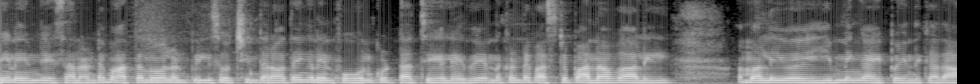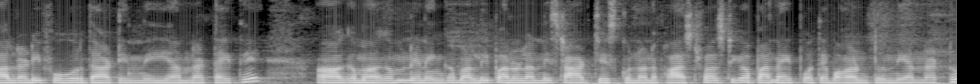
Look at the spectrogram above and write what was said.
నేను ఏం చేశానంటే మా అత్తమ్మ వాళ్ళని పిలిచి వచ్చిన తర్వాత ఇంకా నేను ఫోన్ కూడా టచ్ చేయలేదు. ఎందుకంటే ఫస్ట్ పని అవ్వాలి. మళ్ళీ ఈవినింగ్ అయిపోయింది కదా ఆల్రెడీ ఫోర్ దాటింది అన్నట్టయితే ఆగమాగం నేను ఇంకా మళ్ళీ పనులన్నీ స్టార్ట్ చేసుకున్నాను. ఫాస్ట్ ఫాస్ట్గా పని అయిపోతే బాగుంటుంది అన్నట్టు.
